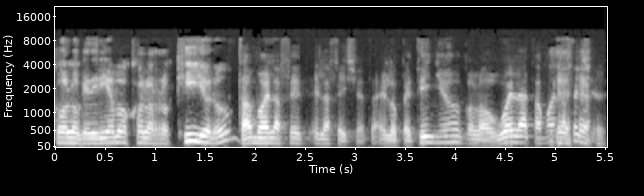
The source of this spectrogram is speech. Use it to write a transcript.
con lo que diríamos con los rosquillos, ¿no? Estamos en la, en la fecha, en los pestiños, con los abuelas, estamos en la fecha.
